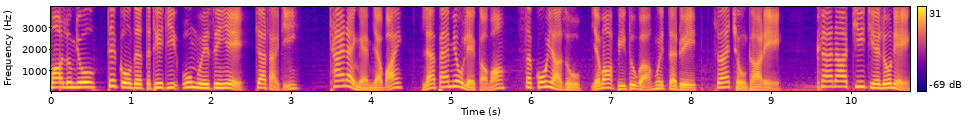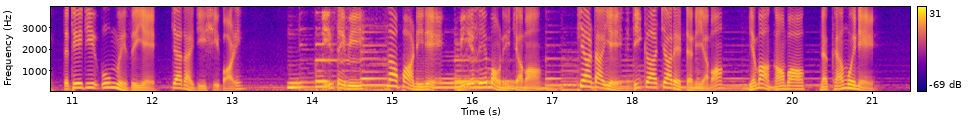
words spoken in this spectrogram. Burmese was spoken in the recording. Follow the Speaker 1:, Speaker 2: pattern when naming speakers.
Speaker 1: မာလူမျိုးတစ်ကုံတဲ့တထေးကြီးဦးငွေစင်းရဲ့ပြတိုက်ကြီးထိုင်းနိုင်ငံမြောက်ပိုင်းလက်ပန်းမြို့လေကောင်မှာ19ရာစုမြမပြည်သူကငွေသက်တွေလွှမ်းခြုံထားတဲ့ခန္ဓာကြီးကျယ်လုံးနဲ့တထေးကြီးဦးငွေစင်းရဲ့ပြတိုက်ကြီးရှိပါတယ်။ဒီစိတ်ပြီးငှပနေတဲ့မိအလင်းမောင်တွေကြမှာပြတိုက်ရဲ့အဓိကကျတဲ့တန်နေရာမှာမြမခေါင်းပေါင်းနှကမ်းမွေးနဲ့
